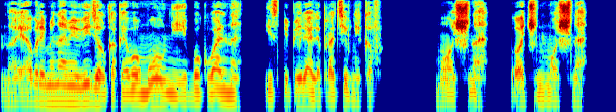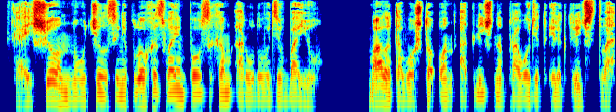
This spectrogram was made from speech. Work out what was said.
Но я временами видел, как его молнии буквально испепеляли противников. Мощно, очень мощно. А еще он научился неплохо своим посохом орудовать в бою. Мало того, что он отлично проводит электричество,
